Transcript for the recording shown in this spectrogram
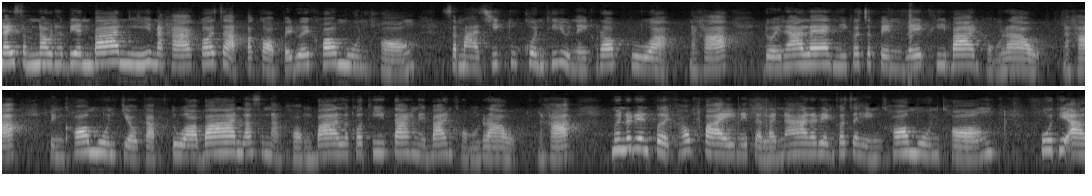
ในสำเนาทะเบียนบ้านนี้นะคะ ก็จะประกอบไปด้วยข้อมูลของสมาชิกทุกคนที่อยู่ในครอบครัวนะคะ โดยหน้าแรกนี้ก็จะเป็นเลขที่บ้านของเรานะคะ เป็นข้อมูลเกี่ยวกับตัวบ้านลักษณะของบ้านแล้วก็ที่ตั้งในบ้านของเรานะคะ เมื่อนักเรียนเปิดเข้าไปในแต่ละหน้านักเรียนก็จะเห็นข้อมูลของ ผู้ที่อา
